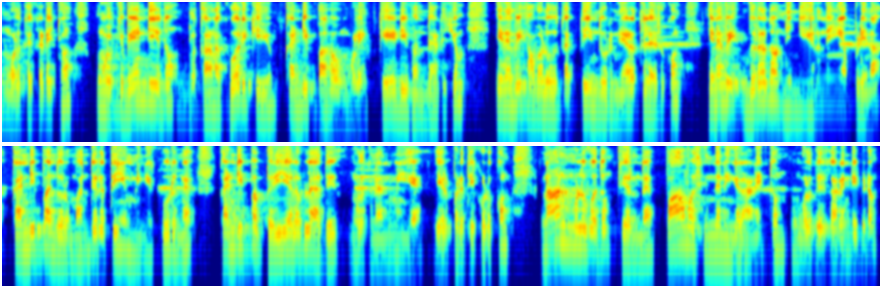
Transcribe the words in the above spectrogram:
உங்களுக்கு கிடைக்கும். உங்களுக்கு வேண்டியதும் உங்களுக்கான கோரிக்கையும் கண்டிப்பாக உங்களை தேடி வந்து அடையும். எனவே அவ்வளவு சக்தி இந்த ஒரு நேரத்தில் இருக்கும். எனவே விரதம் நீங்கள் இருந்தீங்க அப்படின்னா கண்டிப்பாக இந்த ஒரு மந்திரத்தையும் அனைத்தையும் நீங்கள் கூறுங்க. கண்டிப்பாக பெரிய அளவில் அது உங்களுக்கு நன்மையை ஏற்படுத்தி கொடுக்கும். நாள் முழுவதும் தேர்ந்த பாவ சிந்தனைகள் அனைத்தும் உங்களுக்கு கரைந்துவிடும்.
